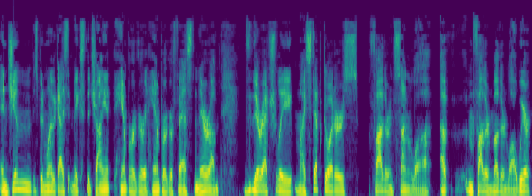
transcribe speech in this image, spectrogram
And Jim has been one of the guys that makes the giant hamburger at Hamburger Fest, and they're um, they're actually my stepdaughter's father and son-in-law, uh, father and mother-in-law. We're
